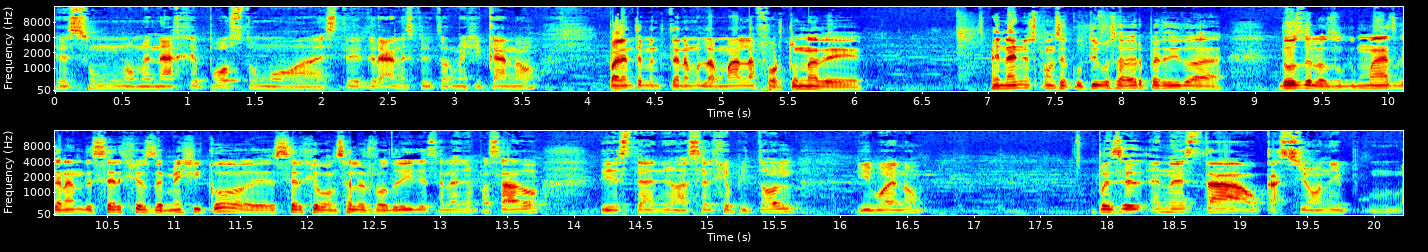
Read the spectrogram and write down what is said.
es un homenaje póstumo a este gran escritor mexicano. Aparentemente tenemos la mala fortuna de en años consecutivos haber perdido a dos de los más grandes Sergios de México, eh, Sergio González Rodríguez el año pasado y este año a Sergio Pitol. Y bueno, pues eh, en esta ocasión, y mm,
